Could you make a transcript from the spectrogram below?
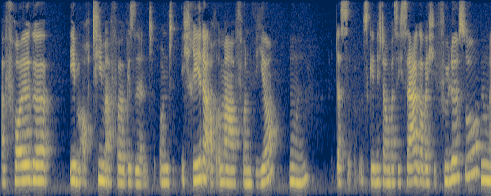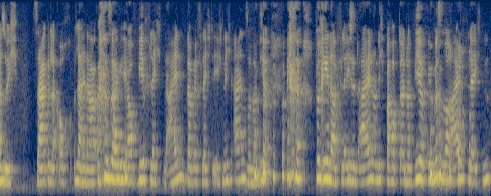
Erfolge eben auch Teamerfolge sind. Und ich rede auch immer von wir. Mhm. Das, es geht nicht darum, was ich sage, aber ich fühle es so. Mhm. Also ich sage auch leider, sage ich auch, wir flechten ein. Dabei flechte ich nicht ein, sondern wir, Verena flechtet ein und ich behaupte einfach, wir, wir müssen noch einflechten.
